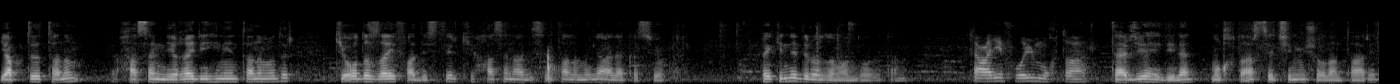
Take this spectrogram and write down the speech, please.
yaptığı tanım Hasan li gayrihinin tanımıdır ki o da zayıf hadistir ki Hasan hadisin tanımıyla alakası yoktur. Peki nedir o zaman doğru tanım? تعريفه المختار Tercih edilen, muhtar seçilmiş olan tarif.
